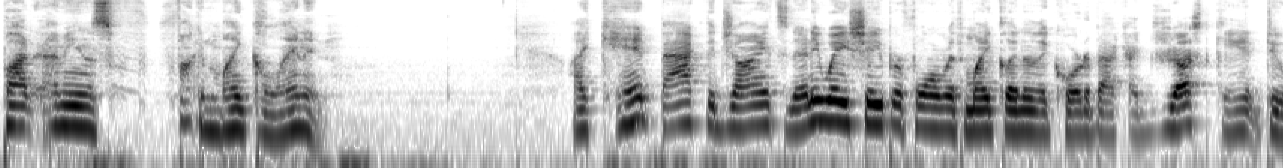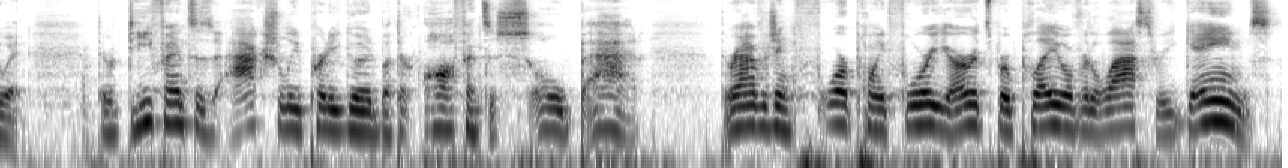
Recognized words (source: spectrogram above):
But, I mean, it's fucking Mike Glennon. I can't back the Giants in any way, shape, or form with Mike Glennon, the quarterback. I just can't do it. Their defense is actually pretty good, but their offense is so bad. They're averaging 4.4 yards per play over the last three games.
